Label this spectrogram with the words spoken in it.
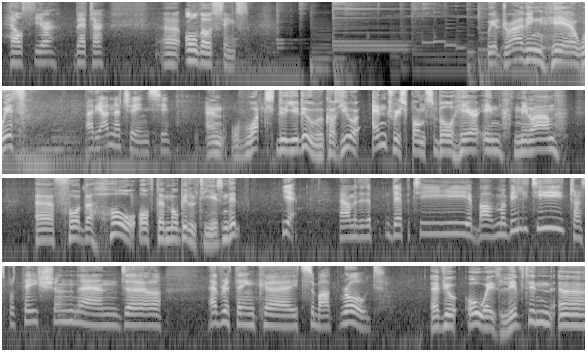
healthier better uh, all those things we're driving here with Arianna Censi. And what do you do? Because you are end responsible here in Milan uh, for the whole of the mobility, isn't it? Yeah, I'm the deputy about mobility, transportation, and uh, everything. Uh, it's about road. Have you always lived in uh,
